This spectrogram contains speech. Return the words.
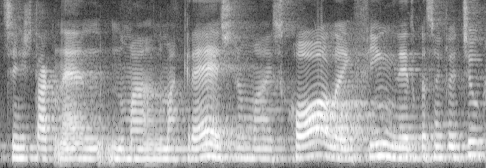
a gente está né, numa numa creche, numa escola, enfim, na educação infantil,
